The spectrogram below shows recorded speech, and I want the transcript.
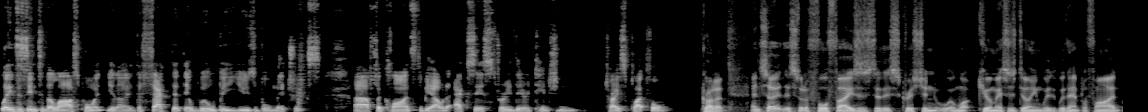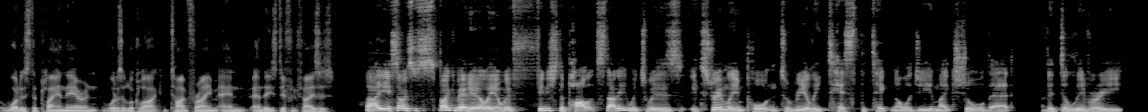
leads us into the last point. You know, the fact that there will be usable metrics uh, for clients to be able to access through their attention trace platform. Got it. And so there's sort of four phases to this, Christian, and what QMS is doing with, with Amplified. What is the plan there and what does it look like? Time frame and, and these different phases? Uh, yeah, so as we spoke about earlier, we've finished the pilot study, which was extremely important to really test the technology and make sure that the delivery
